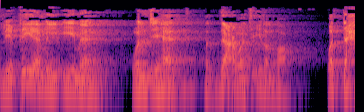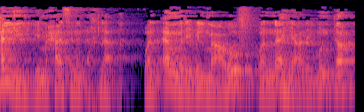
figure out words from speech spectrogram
لقيم الإيمان والجهاد والدعوة إلى الله والتحلي بمحاسن الأخلاق والأمر بالمعروف والنهي عن المنكر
